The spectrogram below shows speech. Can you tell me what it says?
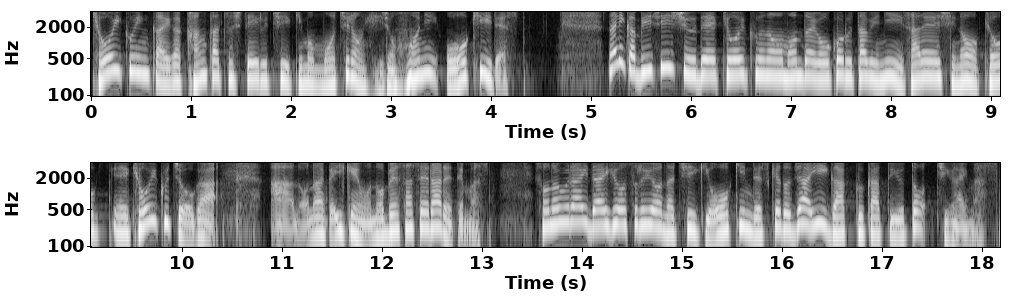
教育委員会が管轄している地域ももちろん非常に大きいです。何か BC 州で教育の問題が起こるたびに、サレー市の教,、え教育長が、あの、なんか意見を述べさせられてます。そのぐらい代表するような地域大きいんですけど、じゃあいい学区かというと違います。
